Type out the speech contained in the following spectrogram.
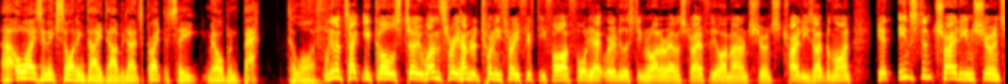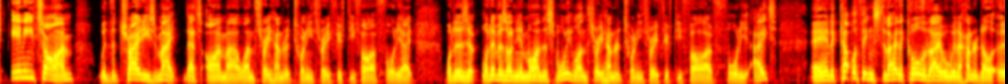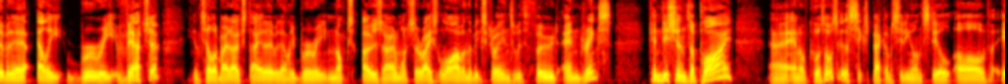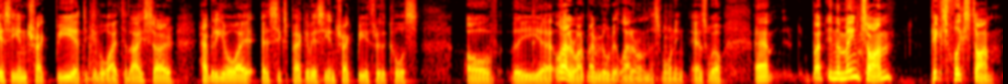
uh, always an exciting day, Derby Day. It's great to see Melbourne back to life. We're going to take your calls too. 1300 23 55 48, wherever you're listening right around Australia for the IMAR Insurance Tradies Open Line. Get instant tradie insurance anytime with the Tradies Mate. That's IMAR 1300 23 55 48. What is it, whatever's on your mind this morning, 1300 23 55 48. And a couple of things today. The call today will win a $100 Urban Alley Brewery voucher. You can celebrate Oaks Day at Urban Alley Brewery, Knox Ozone. Watch the race live on the big screens with food and drinks. Conditions apply. Uh, and of course, I also got a six pack I'm sitting on still of SEN Track beer to give away today. So happy to give away a six pack of SEN Track beer through the course of the uh, later on, maybe a little bit later on this morning as well. Um, but in the meantime, Pix Flicks time.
